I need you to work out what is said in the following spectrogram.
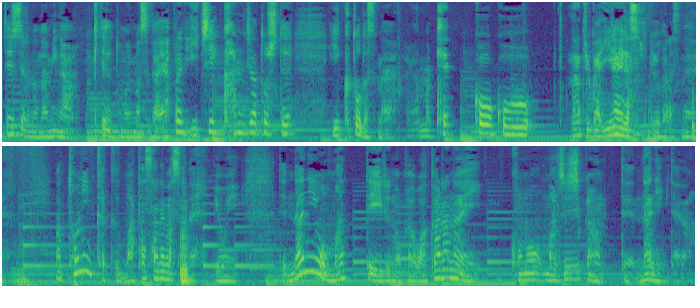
デジタルの波が来てると思いますがやっぱり一患者として行くとですね、まあ、結構こう何て言うかイライラするというかですね、まあ、とにかく待たされますよね病院。で何を待っているのかわからないこの待ち時間って何みたいな、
